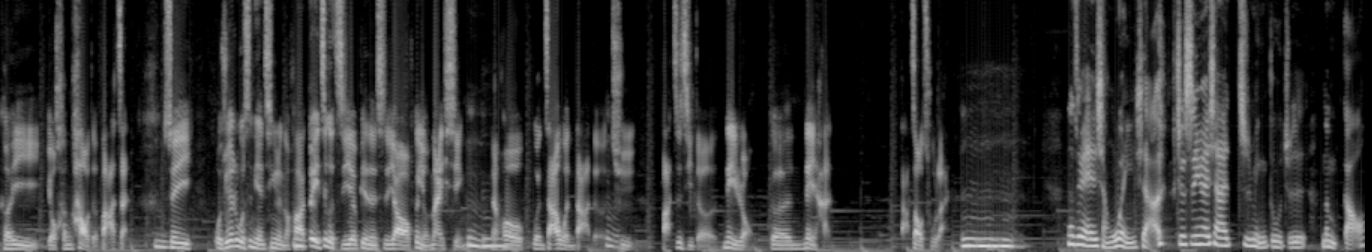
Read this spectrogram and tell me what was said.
可以有很好的发展。所以我觉得，如果是年轻人的话，对这个职业变成是要更有耐心，然后稳扎稳打的去把自己的内容跟内涵。打造出来。嗯嗯嗯。那这边也想问一下，就是因为现在知名度就是那么高，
